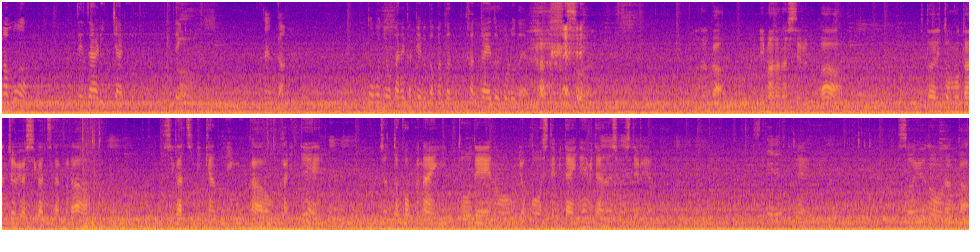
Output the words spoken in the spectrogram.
まあもう全然ありっちゃありでなんかどこにお金かけるかまた考えどころだよねそうだねなんか今話してるのが2人とも誕生日が4月だからうん4月にキャンピングカーを借りてうんちょっと国内遠出の旅行をしてみたいねみたいな話をしてるやん、してるね、そういうのをなんか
